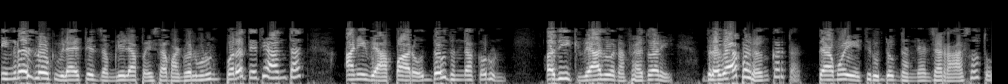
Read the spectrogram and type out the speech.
इंग्रज लोक विलायतेत जमलेला पैसा भांडवल म्हणून परत येथे आणतात आणि व्यापार उद्योगधंदा करून अधिक व्याज व नफ्याद्वारे द्रव्यापहरण करतात. त्यामुळे येथील उद्योगधंद्यांचा ऱ्हास होतो.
